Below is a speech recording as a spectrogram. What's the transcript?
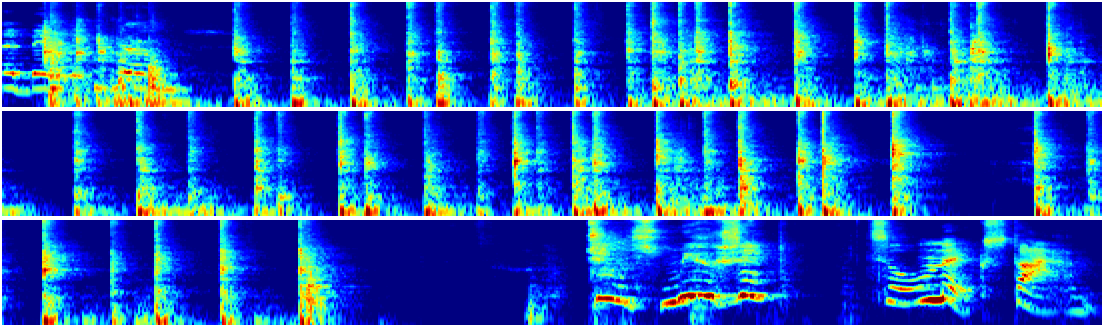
I bet it grows. Just music. Till next time.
